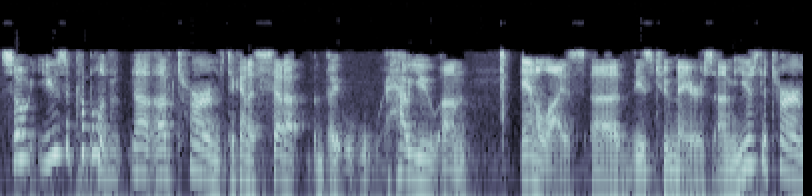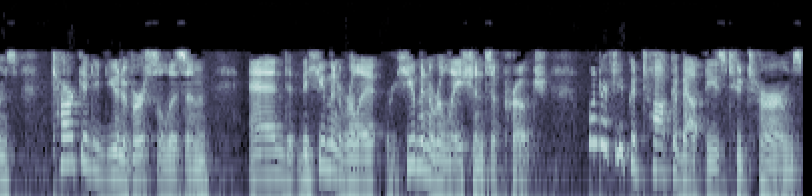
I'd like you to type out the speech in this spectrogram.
So, use a couple of, uh, of terms to kind of set up how you um, analyze uh, these two mayors. Um, use the terms targeted universalism and the human rela- human relations approach. Wonder if you could talk about these two terms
